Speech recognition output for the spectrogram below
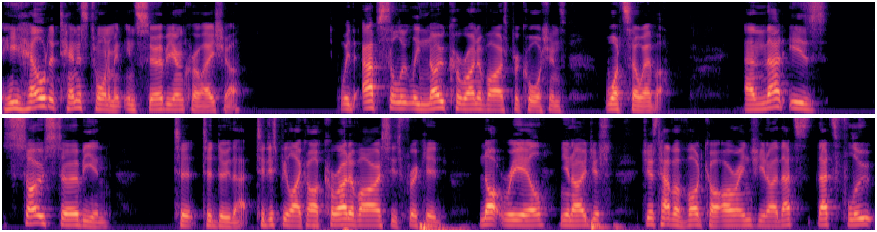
he held a tennis tournament in Serbia and Croatia with absolutely no coronavirus precautions whatsoever. And that is so Serbian to, to do that. To just be like, oh, coronavirus is freaking not real, you know, just just have a vodka orange, you know, that's that's flu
